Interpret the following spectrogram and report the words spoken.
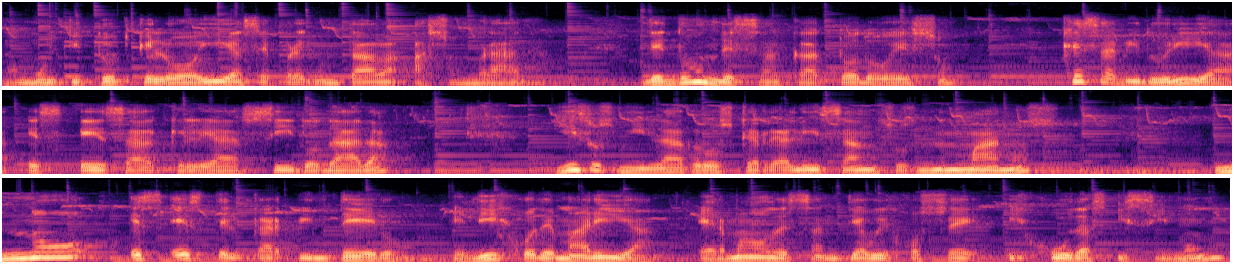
La multitud que lo oía se preguntaba asombrada, ¿de dónde saca todo eso? ¿Qué sabiduría es esa que le ha sido dada? ¿Y esos milagros que realizan sus manos? ¿No es este el carpintero, el hijo de María, hermano de Santiago y José y Judas y Simón?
